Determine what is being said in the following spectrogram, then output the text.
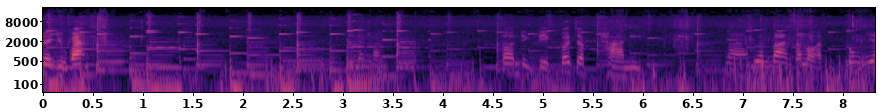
เคยอยู่บ้างนี่นะคะตอนเด็กๆก็จะผ่านนาเพื่อนบ้านตลอดตรงนี้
